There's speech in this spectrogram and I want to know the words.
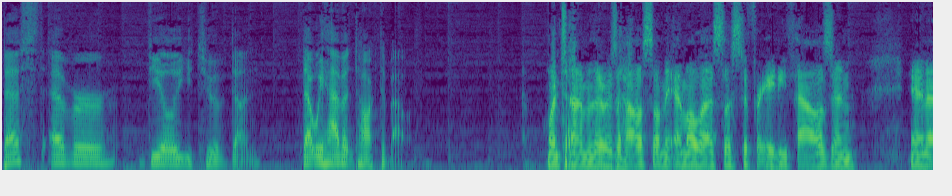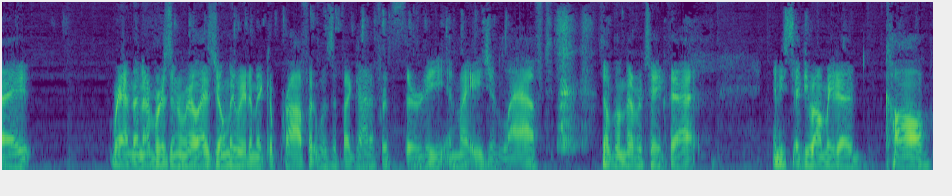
Best ever deal you two have done that we haven't talked about. One time there was a house on the MLS listed for eighty thousand, and I ran the numbers and realized the only way to make a profit was if I got it for thirty, and my agent laughed. so they'll never take that. And he said, "Do you want me to call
